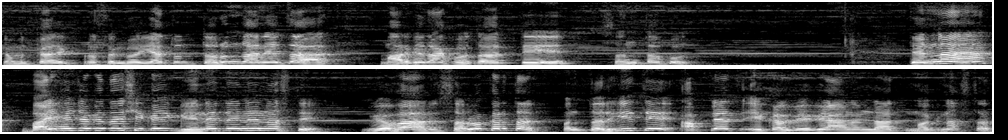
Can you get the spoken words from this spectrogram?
चमत्कारिक प्रसंग यातून तरुण जाण्याचा मार्ग दाखवतात ते संत होत. त्यांना बाह्य जगताशी काही घेणे देणे नसते. व्यवहार सर्व करतात पण तरीही ते आपल्याच एका वेगळ्या आनंदात मग्न असतात.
